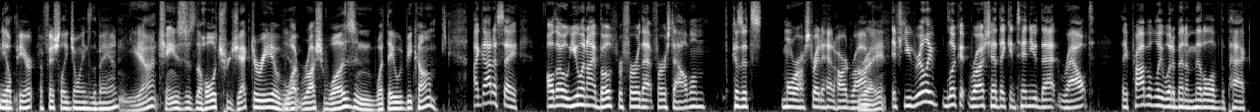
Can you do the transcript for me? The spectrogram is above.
Neil Peart officially joins the band. Yeah, it changes the whole trajectory of what Rush was and what they would become. I gotta say, although you and I both prefer that first album because it's more straight ahead hard rock. Right. If you really look at Rush, had they continued that route, they probably would have been a middle of the pack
